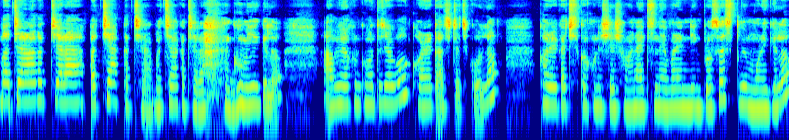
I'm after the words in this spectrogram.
বাচ্চারা কাচ্চারা বাচ্চা কাচ্চা বাচ্চা কাচ্চারা ঘুমিয়ে গেল। আমি এখন ঘুমাতে যাব। ঘরের কাজ টাজ করলাম। ঘরের কাজ কখনো শেষ হয় না। ইটস নেভার এন্ডিং প্রসেস তুমি মরে গেলেও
